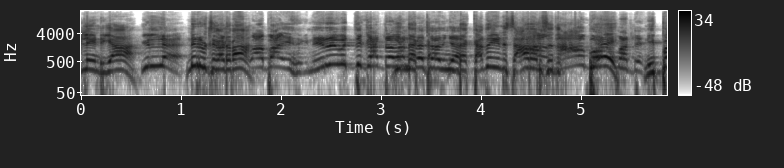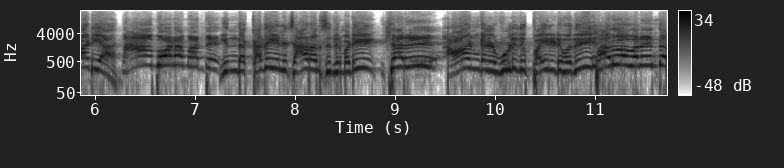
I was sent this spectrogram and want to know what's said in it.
இல்லையா இல்ல. நிரூபிச்சு காட்டவா? நிரூபிச்சு காட்டலாம் இந்த பேசாதீங்க. இந்த கதையின் சாராம்சத்து நான் போட மாட்டேன். நிப்பாட்டியா? நான் போட மாட்டேன். இந்த கதையின் சாராம்சத்தின்படி சரி. ஆண்கள் உழுது பயிரிடுவது பருவ வரைந்த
